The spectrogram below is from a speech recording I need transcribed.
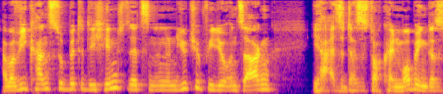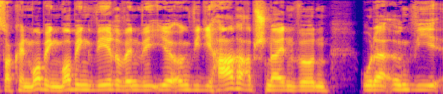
Aber wie kannst du bitte dich hinsetzen in einem YouTube-Video und sagen, ja, also das ist doch kein Mobbing, das ist doch kein Mobbing. Mobbing wäre, wenn wir ihr irgendwie die Haare abschneiden würden oder irgendwie,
